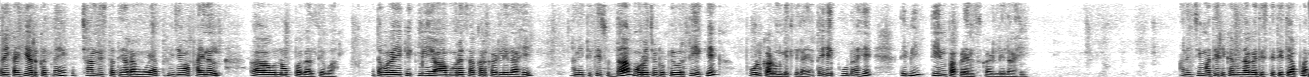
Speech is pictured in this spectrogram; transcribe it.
तरी काही हरकत नाही. खूप छान दिसतात ह्या रांगोळ्या. तुम्ही जेव्हा फायनल लोक बघाल तेव्हा. आता बघा एक एक मी मोराचा आकार काढलेला आहे आणि तिथे सुद्धा मोराच्या डोक्यावरती एक एक फूल काढून घेतलेलं आहे. आता हे फूल आहे ते मी तीन पाकळ्यांचं काढलेलं आहे. आणि जी मध्ये रिकामी जागा दिसते तिथे आपण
